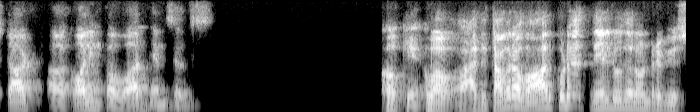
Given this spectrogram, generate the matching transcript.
start uh, calling for war themselves. okay wow அது தவிர வார் கூட they'll do their own reviews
